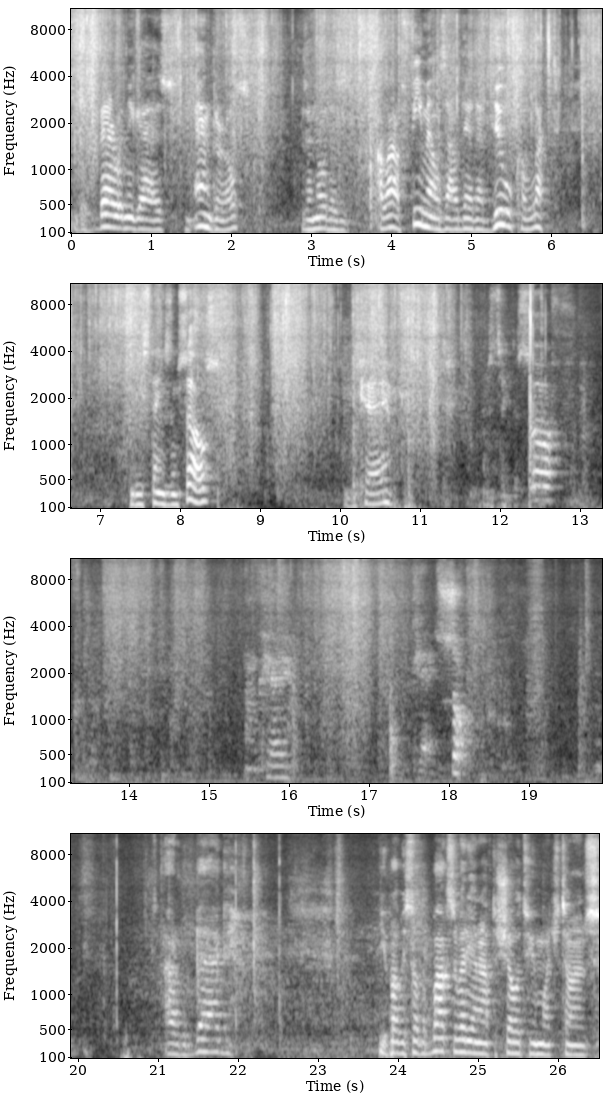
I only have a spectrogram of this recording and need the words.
Just bear with me, guys and girls, because I know there's a lot of females out there that do collect these things themselves. Okay, let's take this off. Okay, okay, so out of the bag. You probably saw the box already. I don't have to show it too much times.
